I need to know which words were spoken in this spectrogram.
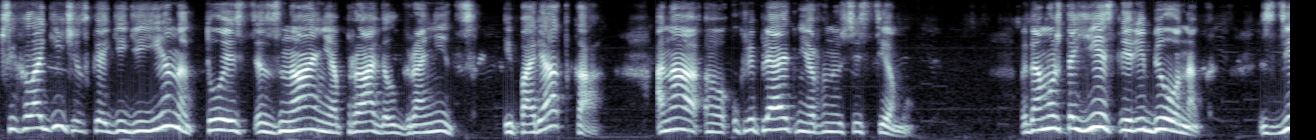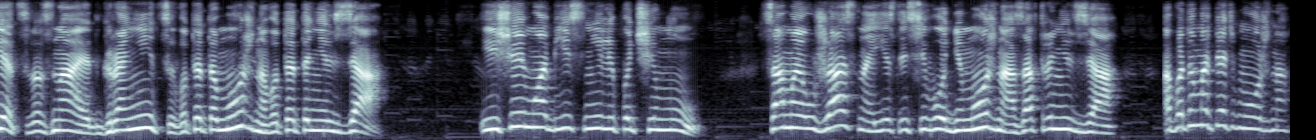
психологическая гигиена, то есть знание правил, границ и порядка, она э, укрепляет нервную систему. Потому что если ребенок с детства знает границы, вот это можно, вот это нельзя. И еще ему объяснили, почему. Самое ужасное, если сегодня можно, а завтра нельзя. А потом опять можно.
